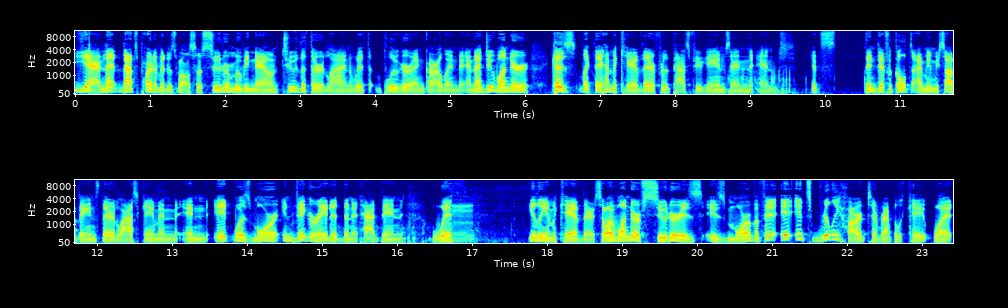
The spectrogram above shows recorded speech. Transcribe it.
Yeah, and that that's part of it as well. So Suter moving down to the third line with Blueger and Garland, and I do wonder because like they have Mikheyev there for the past few games, and and it's been difficult. I mean, we saw Bains there last game, and and it was more invigorated than it had been with. Mm. Ilya Mikheyev there. So I wonder if Suter is is more of a fit. It, it's really hard to replicate what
